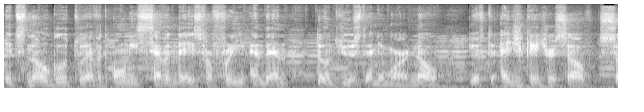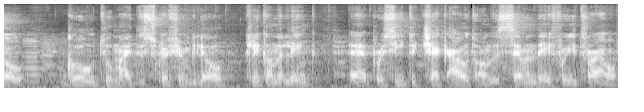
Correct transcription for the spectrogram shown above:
It's no good to have it only seven days for free and then don't use it anymore. No, you have to educate yourself. So go to my description below, click on the link, uh, proceed to check out on the seven day free trial.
